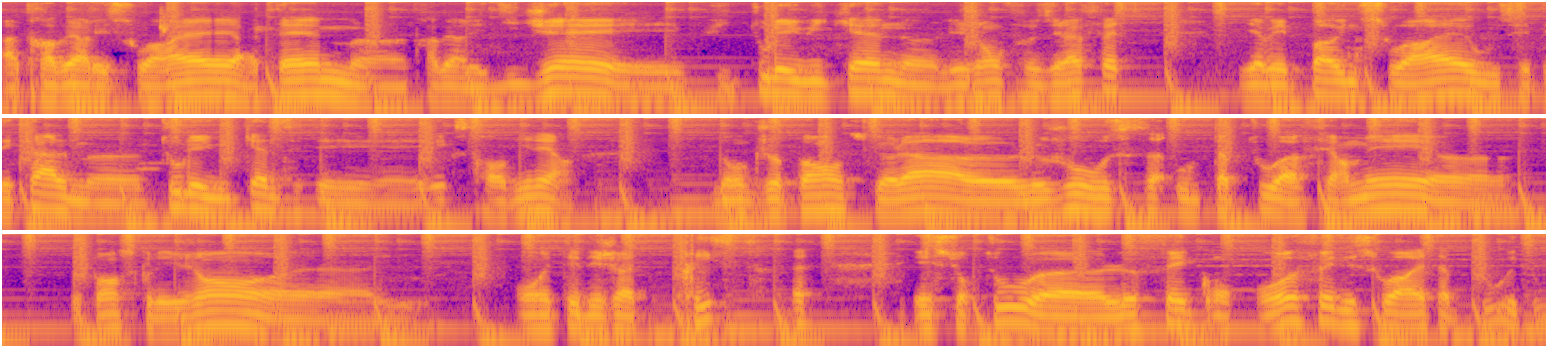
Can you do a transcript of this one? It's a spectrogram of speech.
à travers les soirées, à thème, à travers les DJ et puis tous les week-ends euh, les gens faisaient la fête. Il n'y avait pas une soirée où c'était calme. Euh, Tous les week-ends c'était extraordinaire. Donc je pense que là, euh, le jour où, le tap-tout a fermé, euh, je pense que les gens euh, ont été déjà tristes. Et surtout, euh, le fait qu'on refait des soirées tap-tout et tout,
